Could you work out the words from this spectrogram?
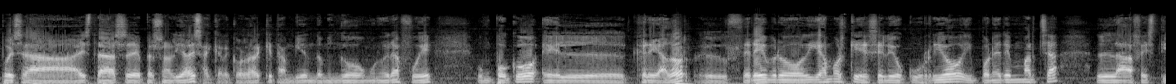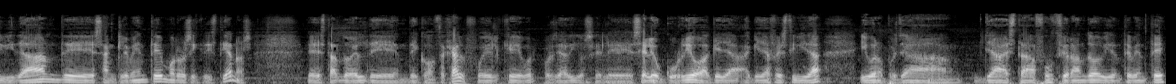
pues a estas eh, personalidades. Hay que recordar que también Domingo Munuera fue un poco el creador el cerebro digamos que se le ocurrió y poner en marcha la festividad de San Clemente moros y cristianos estando él de, de concejal. Fue el que bueno pues ya digo se le se le ocurrió aquella aquella festividad y bueno pues ya ya está funcionando evidentemente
